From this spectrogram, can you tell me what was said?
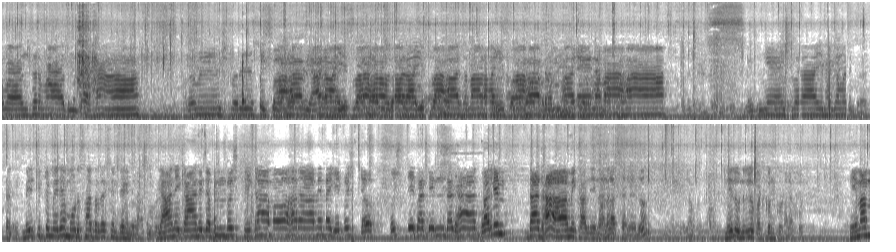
భగవాన్ సర్వాత్మక పరమేశ్వరే స్వాహ వ్యానాయ స్వాహ ఉదారాయ స్వాహ సమానాయ స్వాహ బ్రహ్మణే నమః విఘ్నేశ్వరాయ భగవతి మీ చుట్టూ మీరే మూడు సార్లు ప్రదక్షిణ చేయండి యాని కాని పుష్టికామోహరామి మయి పుష్ట పుష్టిపతిం దధా బలిం దధామి కాదు లేదు నీళ్ళు నీళ్ళు పట్టుకొని హిమం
